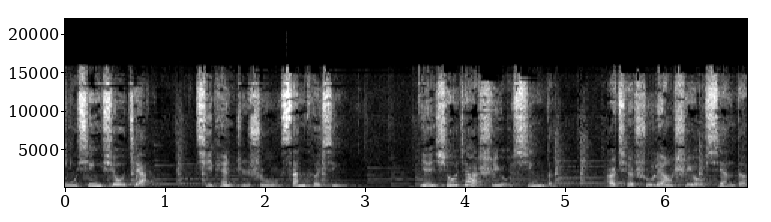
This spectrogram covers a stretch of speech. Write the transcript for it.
无薪休假，欺骗指数三颗星。年休假是有薪的，而且数量是有限的。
